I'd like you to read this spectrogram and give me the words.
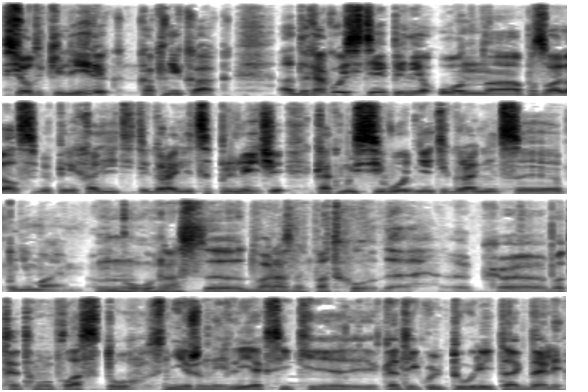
все-таки лирик, как-никак, а до какой степени он а, позволял себе переходить эти границы приличий, как мы сегодня эти границы понимаем? Ну, у нас э, два разных подхода к вот этому пласту сниженной лексики, к этой культуре и так далее.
